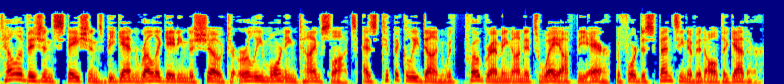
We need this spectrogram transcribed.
Television stations began relegating the show to early morning timeslots as typically done with programming on its way off the air before dispensing of it altogether.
